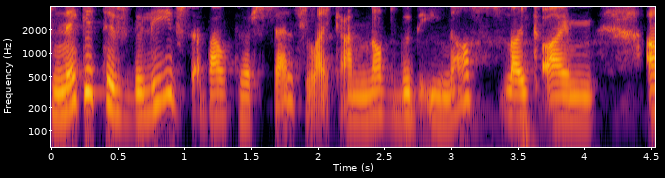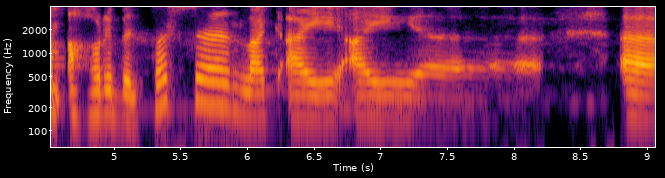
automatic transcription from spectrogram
negative beliefs about herself. Like i'm not good enough. Like i'm i'm a horrible person. Like i i uh,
